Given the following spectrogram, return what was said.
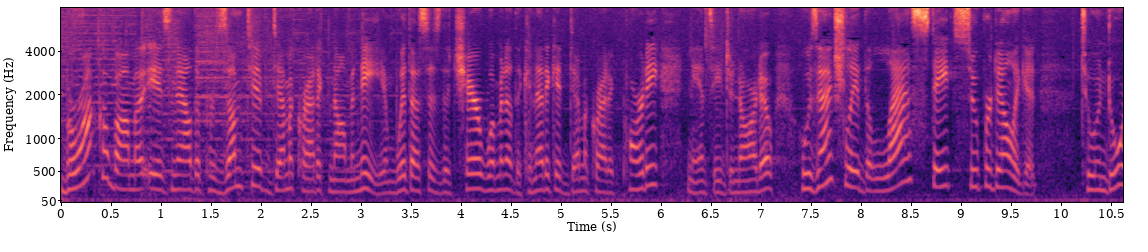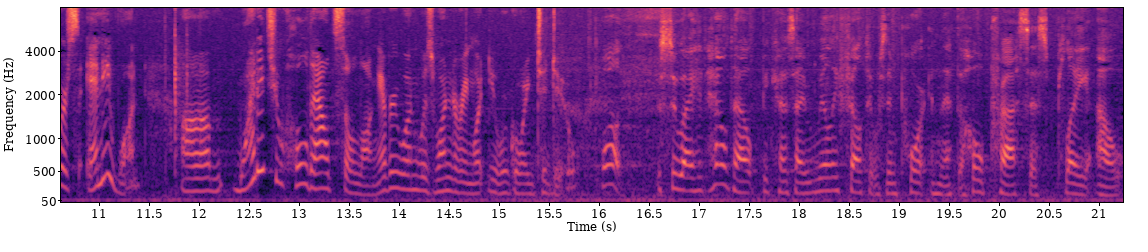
Barack Obama is now the presumptive Democratic nominee, and with us is the chairwoman of the Connecticut Democratic Party, Nancy DiNardo, who is actually the last state superdelegate to endorse anyone. Um, why did you hold out so long? Everyone was wondering what you were going to do. Well, Sue, I had held out because I really felt it was important that the whole process play out.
